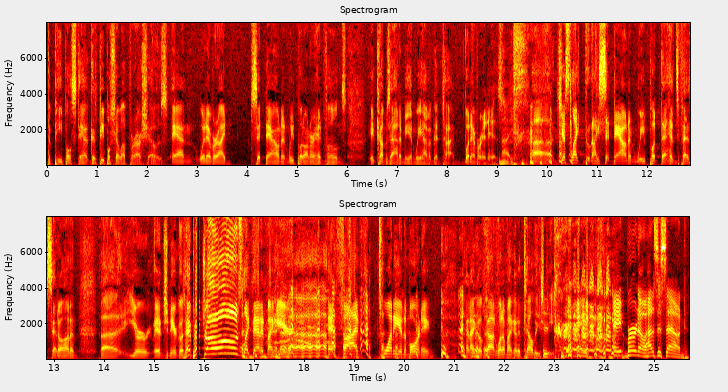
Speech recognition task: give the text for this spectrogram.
the people stand because people show up for our shows, and whenever I sit down and we put on our headphones. It comes out of me, and we have a good time, whatever it is. Nice. uh, just like I sit down and we put the headset on, and uh, your engineer goes, "Hey, Petros!" like that in my ear at five twenty in the morning, and I go, "God, what am I going to tell these people?" hey, Berto, how does it sound?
